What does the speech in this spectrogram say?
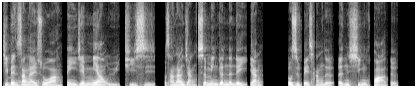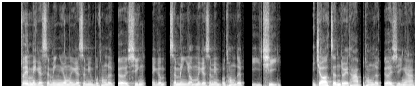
基本上来说啊，每一间庙宇，其实我常常讲，神明跟人类一样，都是非常的人性化的。所以每个神明有每个神明不同的个性，每个神明有每个神明不同的脾气，你就要针对他不同的个性啊、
